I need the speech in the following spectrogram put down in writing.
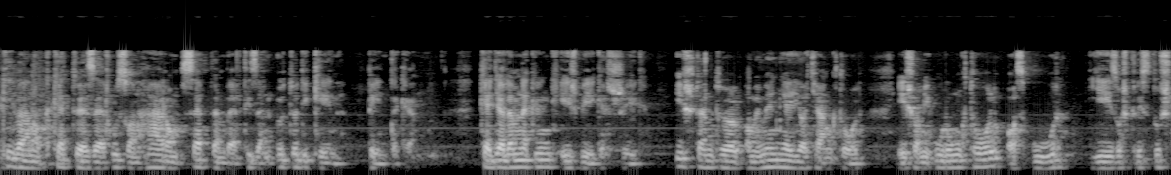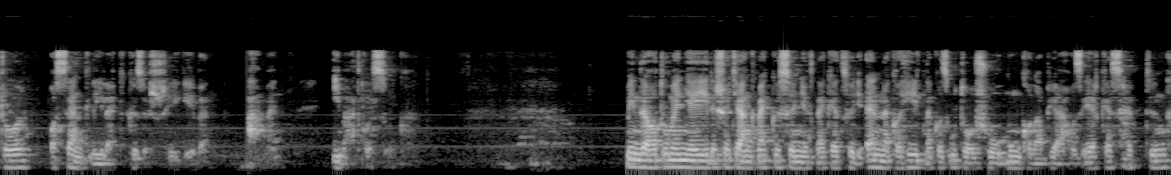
kívánok 2023. szeptember 15-én pénteken. Kegyelem nekünk és békesség. Istentől, ami mennyei atyánktól, és ami Urunktól, az Úr, Jézus Krisztustól, a Szentlélek közösségében. Ámen. Imádkozzunk. Mindenható mennyei édesatyánk, megköszönjük neked, hogy ennek a hétnek az utolsó munkanapjához érkezhettünk,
